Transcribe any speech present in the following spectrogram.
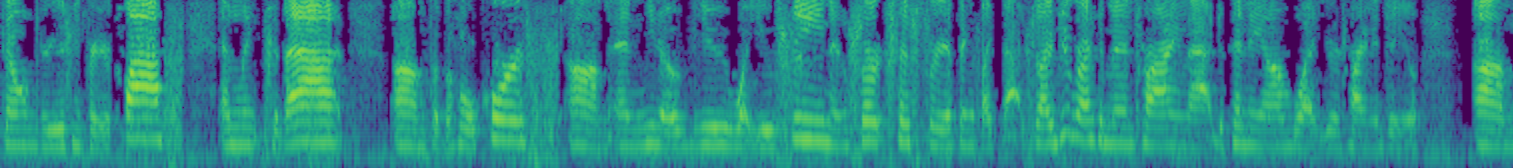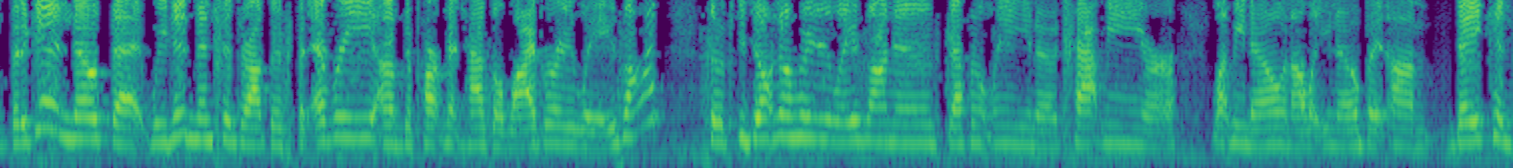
film you're using for your class and link to that um, for the whole course, um, and you know, view what you've seen and search history or things like that. So I do recommend trying that depending on what you're trying to do. Um, but again, note that we did mention throughout this, but every um, department has a library liaison. So if you don't know who your liaison is, definitely, you know, chat me or let me know and I'll let you know. But um, they can,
